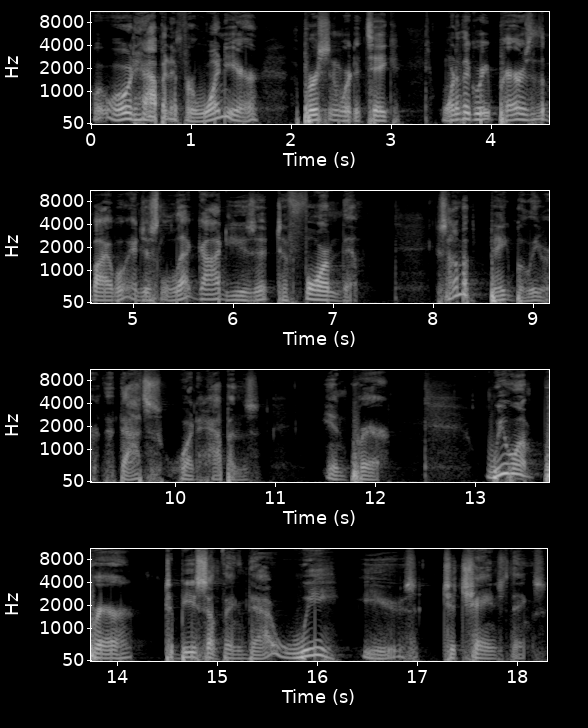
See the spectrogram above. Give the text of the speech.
What would happen if for one year a person were to take one of the great prayers of the Bible and just let God use it to form them? Because I'm a big believer that that's what happens in prayer. We want prayer to be something that we use to change things,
